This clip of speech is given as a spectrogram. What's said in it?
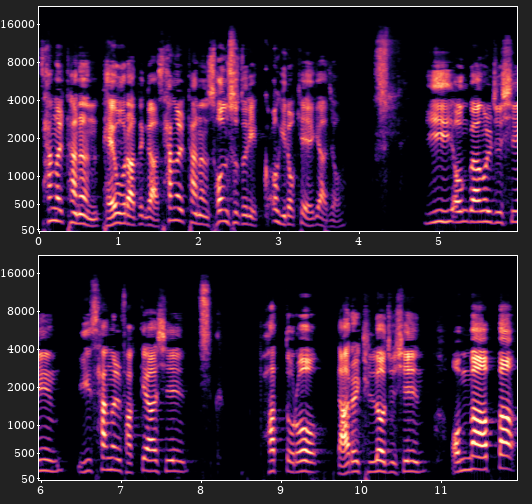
상을 타는 배우라든가 상을 타는 선수들이 꼭 이렇게 얘기하죠. 이 영광을 주신, 이 상을 받게 하신, 받도록 나를 길러주신 엄마, 아빠,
